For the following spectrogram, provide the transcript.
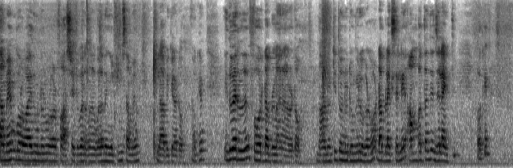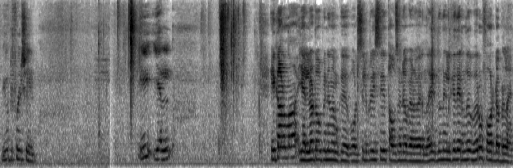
സമയം കുറവായതുകൊണ്ടാണ് ഫാസ്റ്റ് ആയിട്ട് വരുന്നത്. അതുപോലെ നിങ്ങൾക്കും സമയം ലാഭിക്കാം കേട്ടോ. ഓക്കെ ഇത് വരുന്നത് ഫോർ ഡബിൾ നയൻ ആണ് കേട്ടോ. നാനൂറ്റി തൊണ്ണൂറ്റൊമ്പത് രൂപയുള്ളൂ ഡബിൾ എക്സലിൽ അമ്പത്തഞ്ച് inch length okay beautiful shade ഈ എൽ ഈ കാണുന്ന യെല്ലോ ടോപ്പിന് നമുക്ക് ഹോൾസെയിൽ പ്രൈസ് തൗസൻഡ് രൂപയാണ് വരുന്നത്. ഇത് നിങ്ങൾക്ക് തരുന്നത് വെറും ഫോർ ഡബിൾ നയൻ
